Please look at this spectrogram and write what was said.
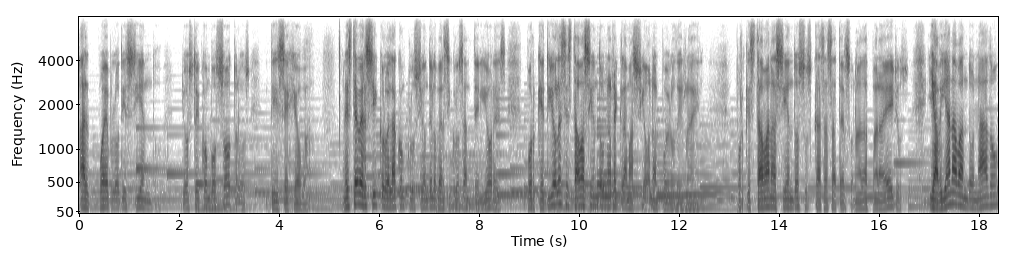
al pueblo diciendo, yo estoy con vosotros, dice Jehová. En este versículo es la conclusión de los versículos anteriores, porque Dios les estaba haciendo una reclamación al pueblo de Israel, porque estaban haciendo sus casas aterzonadas para ellos y habían abandonado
